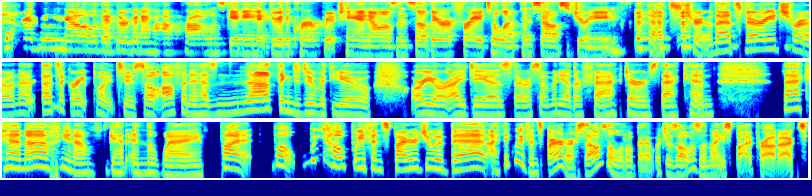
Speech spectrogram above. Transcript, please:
they know that they're going to have problems getting it through the corporate channels and so they're afraid to let themselves dream. That's true. That's very true and that that's a great point too. So often it has nothing to do with you or your ideas. There are so many other factors that can that can uh you know get in the way. But well, we hope we've inspired you a bit. I think we've inspired ourselves a little bit, which is always a nice byproduct.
